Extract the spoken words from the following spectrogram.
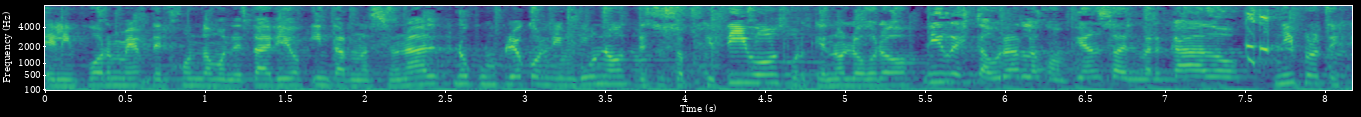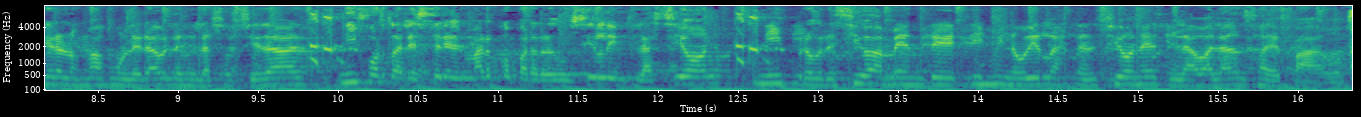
el informe del Fondo Monetario Internacional, no cumplió con ninguno de sus objetivos porque no logró ni restaurar la confianza del mercado, ni proteger a los más vulnerables de la sociedad, ni fortalecer el marco para reducir la inflación, ni progresivamente disminuir las tensiones en la balanza de pagos.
